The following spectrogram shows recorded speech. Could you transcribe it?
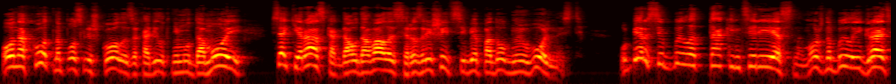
Он охотно после школы заходил к нему домой, всякий раз, когда удавалось разрешить себе подобную вольность. У Перси было так интересно, можно было играть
